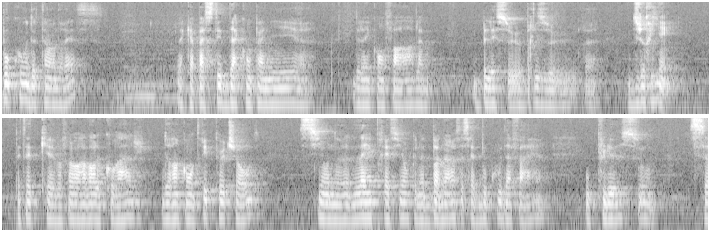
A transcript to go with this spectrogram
beaucoup de tendresse, la capacité d'accompagner euh, de l'inconfort, de la blessure, brisure, euh, du rien. Peut-être qu'il va falloir avoir le courage de rencontrer peu de choses si on a l'impression que notre bonheur, ce serait beaucoup d'affaires, ou plus, ou ça.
